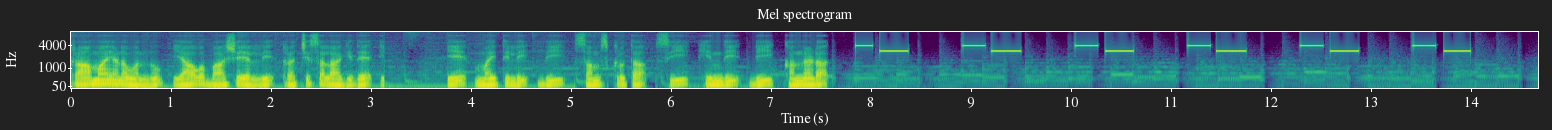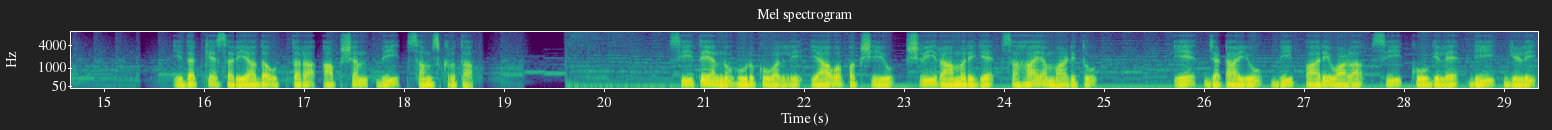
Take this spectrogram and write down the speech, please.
ರಾಮಾಯಣವನ್ನು ಯಾವ ಭಾಷೆಯಲ್ಲಿ ರಚಿಸಲಾಗಿದೆ A, Maithili, B, Sanskrit, C, Hindi, D, Kannada. ಇದಕ್ಕೆ ಸರಿಯಾದ ಉತ್ತರ ಆಪ್ಷನ್ ಬಿ, ಸಂಸ್ಕೃತ. ಸೀತೆಯನ್ನು ಹುಡುಕುವಲ್ಲಿ ಯಾವ ಪಕ್ಷಿಯು ಶ್ರೀರಾಮರಿಗೆ ಸಹಾಯ ಮಾಡಿತು? ಎ, ಜಟಾಯು, ಬಿ, ಪಾರಿವಾಳ, ಸಿ, ಕೋಗಿಲೆ, ಡಿ, ಗಿಳಿ.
